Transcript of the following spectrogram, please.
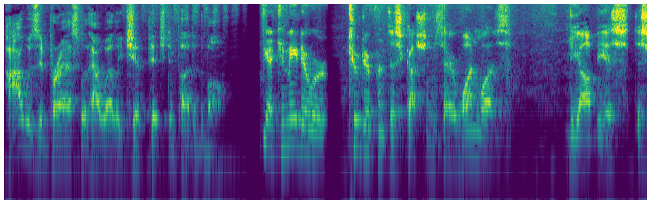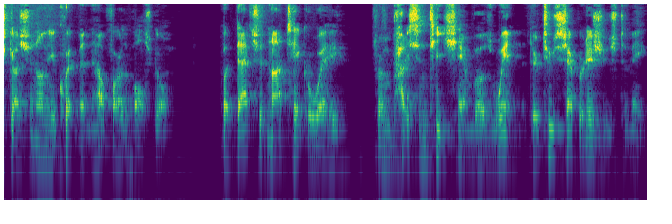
I was impressed with how well he chip pitched and putted the ball. Yeah, to me, there were two different discussions there. One was the obvious discussion on the equipment and how far the ball's going. But that should not take away from Bryson DeChambeau's win. They're two separate issues to me.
